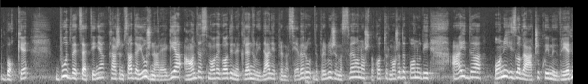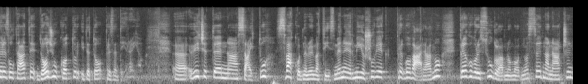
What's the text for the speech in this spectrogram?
Boke, Budve Cetinja, kažem sada južna regija, a onda smo ove godine krenuli dalje prema sjeveru da približimo sve ono što Kotor može da ponudi, a i da oni izlagači koji imaju vrijedne rezultate dođu u Kotor i da to prezentiraju. E, vi ćete na sajtu svakodnevno imati izmene jer mi još uvijek pregovaramo. Pregovori su uglavnom odnose na način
